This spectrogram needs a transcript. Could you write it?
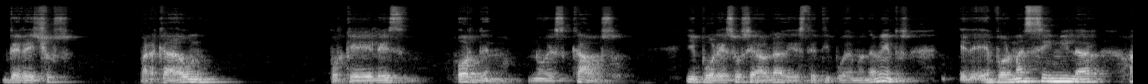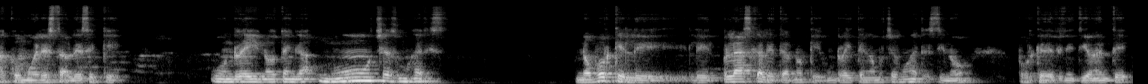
derechos para cada uno, porque Él es orden, no es caos. Y por eso se habla de este tipo de mandamientos, en forma similar a como Él establece que un rey no tenga muchas mujeres. No porque le, plazca al Eterno que un rey tenga muchas mujeres, sino porque definitivamente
